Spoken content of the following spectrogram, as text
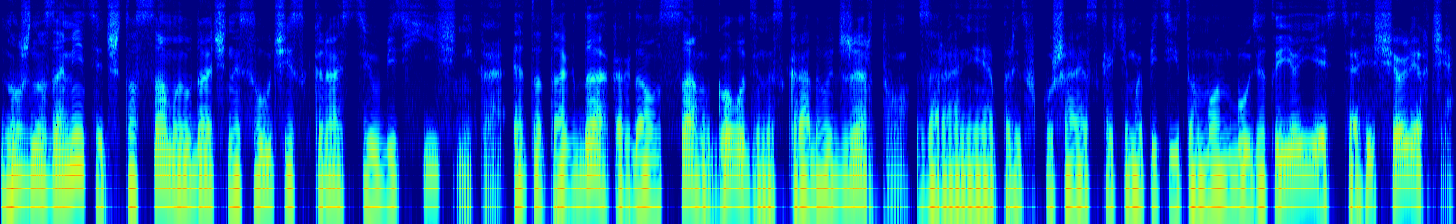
Нужно заметить, что самый удачный случай скрасть напасть и убить хищника — это тогда, когда он сам голоден и скрадывает жертву, заранее предвкушая, с каким аппетитом он будет ее есть, а еще легче,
